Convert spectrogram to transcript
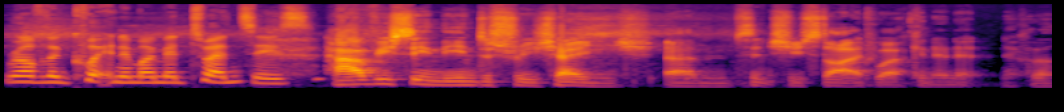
Rather than quitting in my mid twenties. How have you seen the industry change um, since you started working in it, Nicola?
